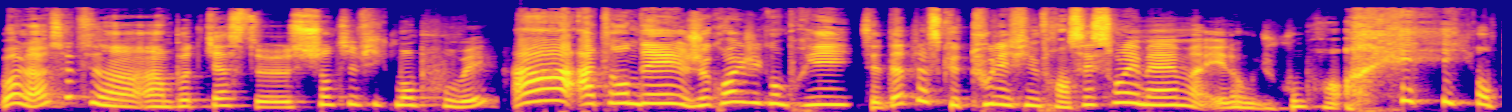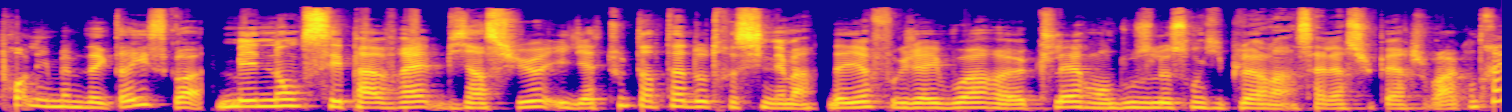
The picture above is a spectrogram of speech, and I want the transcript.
Voilà, c'était un, un podcast euh, scientifiquement prouvé. Ah, attendez, je crois que j'ai compris. C'est peut-être parce que tous les films français sont les mêmes. Et donc, du coup, on on prend les mêmes actrices, quoi. Mais non, c'est pas vrai, bien sûr. Il y a tout un tas d'autres cinémas. D'ailleurs, faut que j'aille voir euh, Claire en 12 leçons qui pleurent, là. Ça a l'air super. Je vous raconterai.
